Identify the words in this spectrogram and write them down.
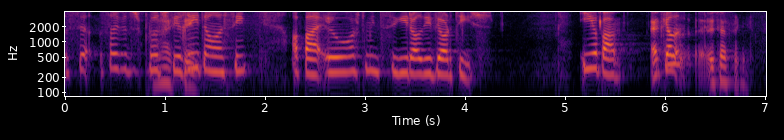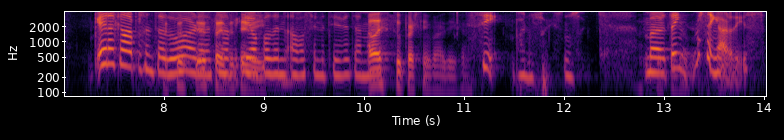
se, se às vezes os produtos Ah, te sim. irritam assim, opá, eu gosto muito de seguir a Olivia Ortiz. E opá, Essa- aquela, já sei. era aquela apresentadora Essa- essa é que da ia fazer a você na TV também. Ela é super simpática. Sim, pá, não sei, não sei. Mas tem, mas tem ar disso.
